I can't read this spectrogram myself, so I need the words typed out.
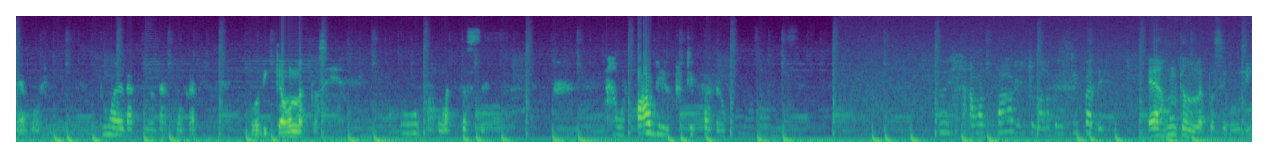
দেবর। তোমার ডাকবো না ডাকবো কারে? বৌদি কেমন লাগতেছে? খুব ভালো লাগতেছে। আমার পাউডি একটু টিপা দাও। তুই আমার পাউডি একটু ভালো করে টিপা দে। এখন কেমন লাগতেছে বৌদি?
